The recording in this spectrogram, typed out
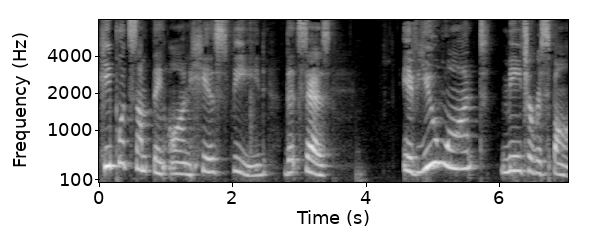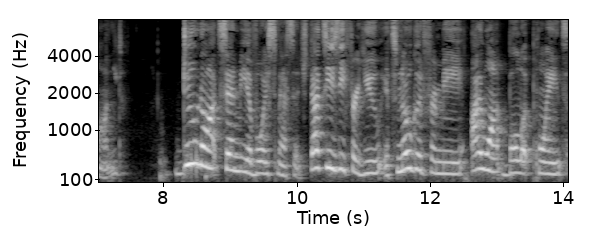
he put something on his feed that says if you want me to respond, do not send me a voice message. That's easy for you. It's no good for me. I want bullet points.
